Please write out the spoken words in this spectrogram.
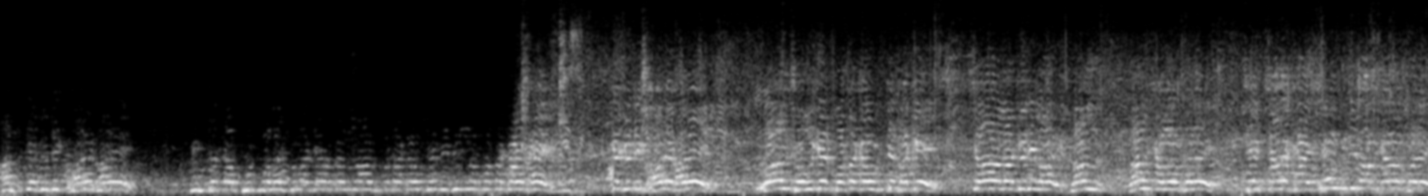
আজকে যদি ঘরে ঘরে বিশ্বকাপ ফুটবলের যেরকম লাল পতাকা উঠে বিভিন্ন পতাকা উঠে আজকে যদি ঘরে ঘরে লাল সবুজের পতাকা উঠতে থাকে চা যদি লাল- লাল কালার করে, সে চা খায়, সেও যদি লাল কালার করে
